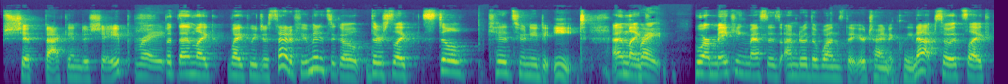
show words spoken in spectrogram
ship back into shape. Right. But then like like we just said a few minutes ago, there's like still kids who need to eat. And like right who are making messes under the ones that you're trying to clean up. So it's like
